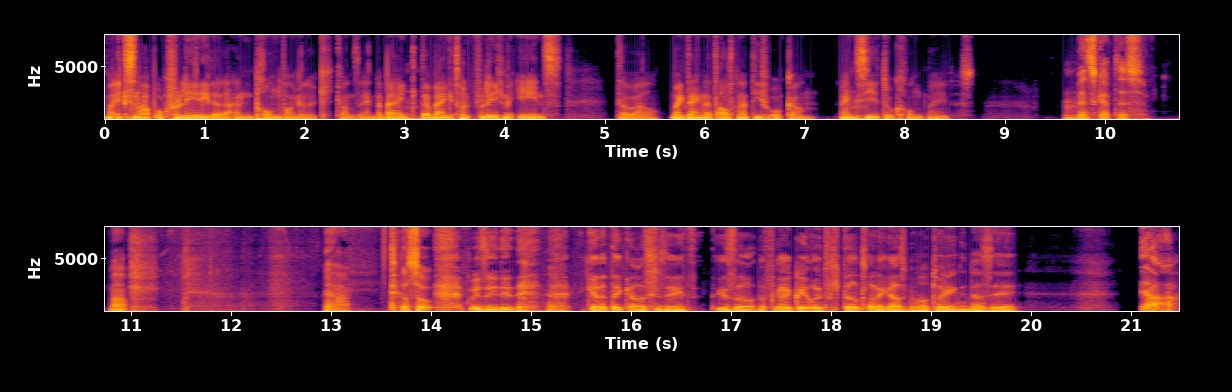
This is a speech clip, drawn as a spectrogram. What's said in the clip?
Maar ik snap ook volledig dat dat een bron van geluk kan zijn. Daar ben ik, Hmm. daar ben ik het vo- volledig mee eens. Dat wel. Maar ik denk dat het alternatief ook kan. En ik Hmm. zie het ook rond mij. Dus. Ik ben sceptisch. Maar... Ja. Dat is zo... We zien dit. Ik heb het denk ik al eens gezegd. Is zo, de vraag kun je ooit verteld van een gast bij het werk die dan zei... Ja,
